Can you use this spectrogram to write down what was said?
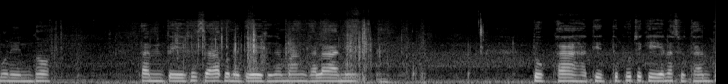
มุนินโทตันเตชสาปุณเตชะมังคลานิ ตุคาหติตพุทธเคนะสุทันท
